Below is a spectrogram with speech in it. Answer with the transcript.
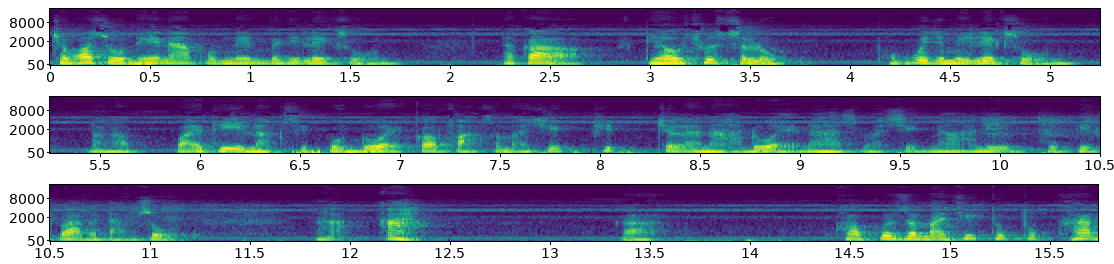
เฉพาะสูตรนี้นะ ผมเน้นไปที่เลขศูนย์แล้วก็เดี๋ยวชุดสรุป ผมก็จะมีเลขศูนย์นะครับไว้ที่หลักสิบคนด้วยก็ฝากสมาชิกพิจารณาด้วยนะสมาชิกนะ อันนี้ผู้ผิดว่าไปตามสูตรนะอะก็ ขอบคุณสมาชิกทุก ๆ ท่าน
